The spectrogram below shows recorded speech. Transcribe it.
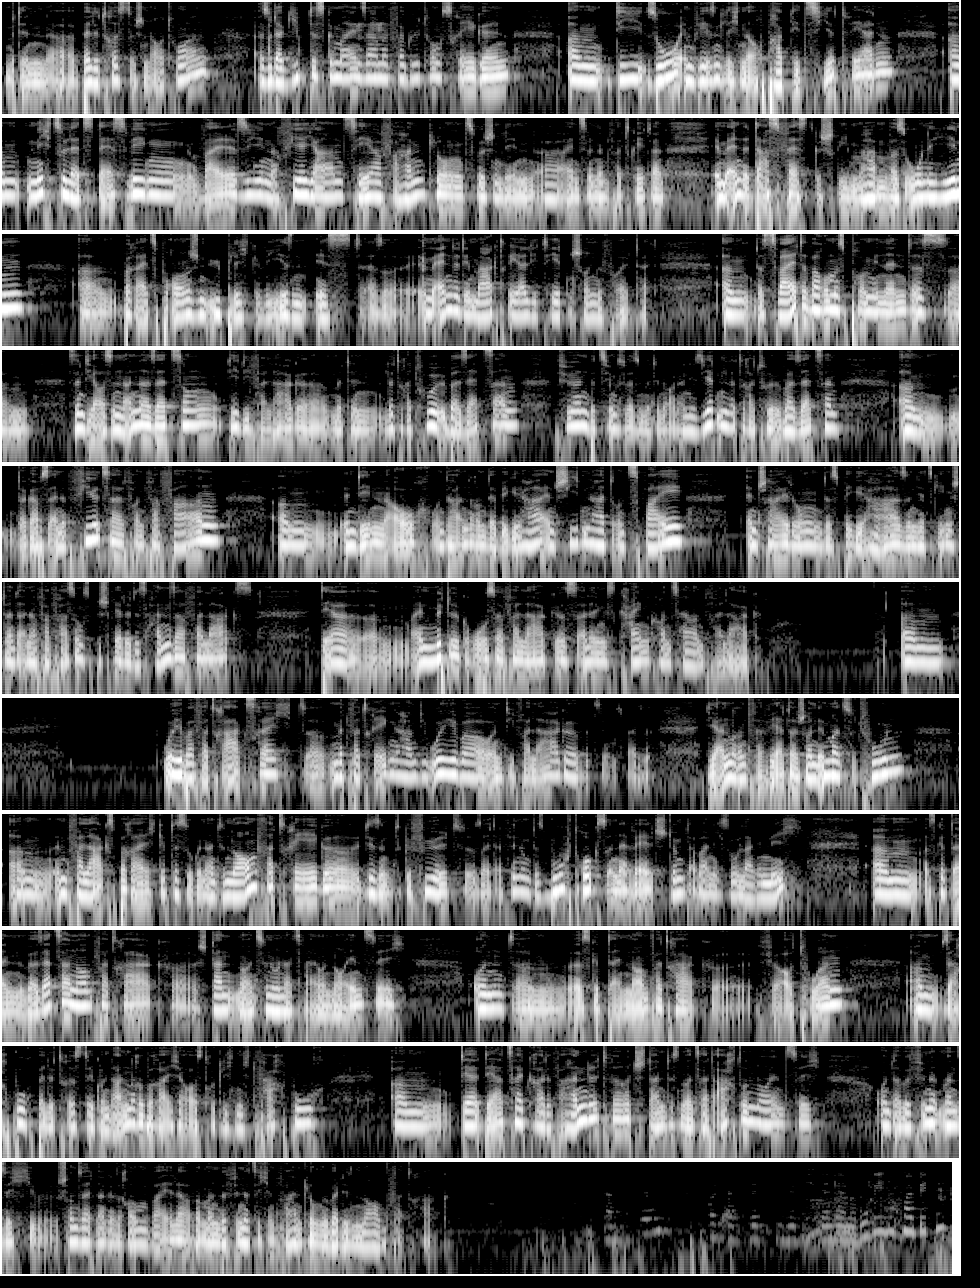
mit den äh, belletristischen Autoren. Also da gibt es gemeinsame Vergütungsregeln, ähm, die so im Wesentlichen auch praktiziert werden. Ähm, nicht zuletzt deswegen, weil sie nach vier Jahren zäher Verhandlungen zwischen den äh, einzelnen Vertretern im Ende das festgeschrieben haben, was ohnehin äh, bereits branchenüblich gewesen ist, also im Ende den Marktrealitäten schon gefolgt hat. Ähm, das Zweite, warum es prominent ist, ähm, sind die Auseinandersetzungen, die die Verlage mit den Literaturübersetzern führen, beziehungsweise mit den organisierten Literaturübersetzern, ähm, da gab es eine Vielzahl von Verfahren, ähm, in denen auch unter anderem der BGH entschieden hat und zwei Entscheidungen des BGH sind jetzt Gegenstand einer Verfassungsbeschwerde des Hansa Verlags, der ähm, ein mittelgroßer Verlag ist, allerdings kein Konzernverlag. Ähm, Urhebervertragsrecht, äh, mit Verträgen haben die Urheber und die Verlage bzw. die anderen Verwerter schon immer zu tun. Ähm, Im Verlagsbereich gibt es sogenannte Normverträge, die sind gefühlt seit Erfindung des Buchdrucks in der Welt, stimmt aber nicht so lange nicht. Ähm, es gibt einen Übersetzernormvertrag, äh, Stand 1992 und ähm, es gibt einen Normvertrag äh, für Autoren, ähm, Sachbuch, Belletristik und andere Bereiche, ausdrücklich nicht Fachbuch, ähm, der derzeit gerade verhandelt wird, Stand ist 1998 und da befindet man sich äh, schon seit einer geraumen Weile, aber man befindet sich in Verhandlungen über diesen Normvertrag. Dankeschön. Und als letzten würde ich gerne Herrn Rubi nochmal bitten.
